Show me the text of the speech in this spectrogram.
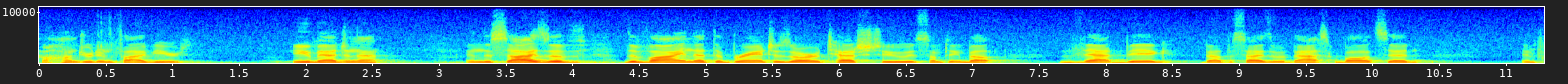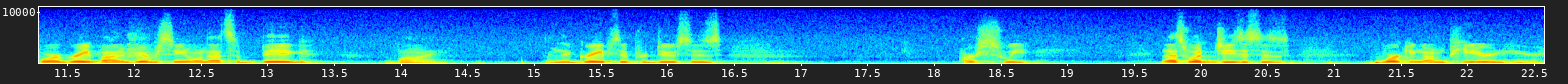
105 years. Can you imagine that? And the size of the vine that the branches are attached to is something about that big, about the size of a basketball, it said. And for a grapevine, if you've ever seen one, that's a big vine. And the grapes it produces are sweet. That's what Jesus is working on Peter in here.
